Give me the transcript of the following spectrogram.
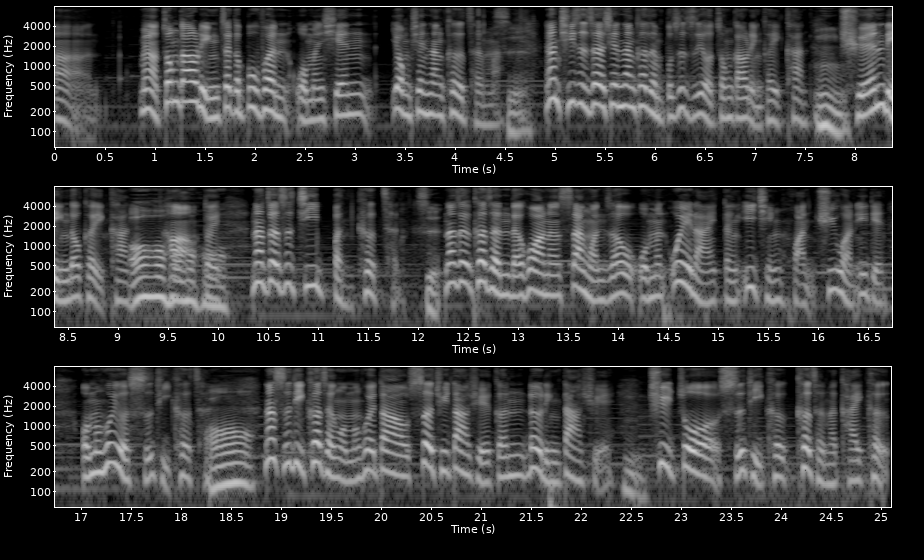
呃没有中高龄这个部分，我们先。用线上课程嘛，是。那其实这个线上课程不是只有中高龄可以看，嗯，全龄都可以看。哦，哈，对。那这是基本课程。是。那这个课程的话呢，上完之后，我们未来等疫情缓趋缓一点，我们会有实体课程。哦。那实体课程我们会到社区大学跟乐龄大学，去做实体课课程的开课。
